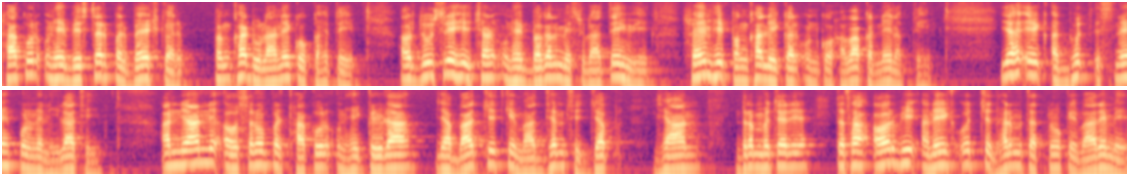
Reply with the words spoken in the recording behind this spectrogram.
ठाकुर उन्हें बिस्तर पर बैठकर पंखा डुलाने को कहते और दूसरे ही क्षण उन्हें बगल में सुलाते हुए स्वयं ही पंखा लेकर उनको हवा करने लगते। यह एक अद्भुत स्नेहपूर्ण लीला थी। अन्यान्य अवसरों पर ठाकुर उन्हें क्रीड़ा या बातचीत के माध्यम से जप, ध्यान, ब्रह्मचर्य तथा और भी अनेक उच्च धर्म तत्वों के बारे में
